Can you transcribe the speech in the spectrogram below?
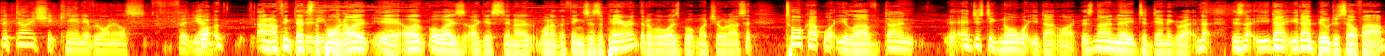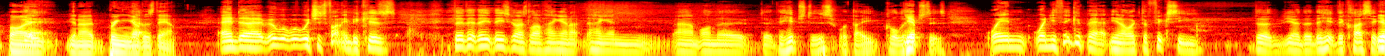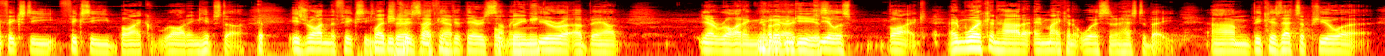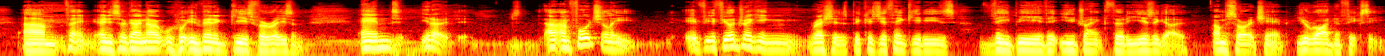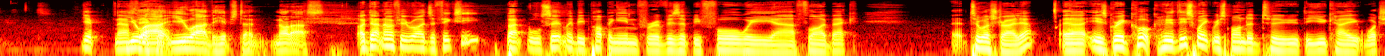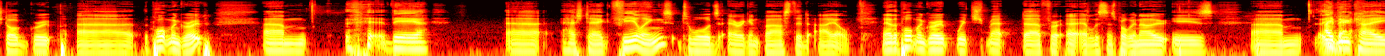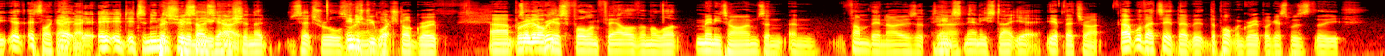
But don't shit can everyone else. For, you know, Well, and I think that's the the point. I, yeah. yeah. I've always, I guess, you know, one of the things as a parent that I've always brought my children. I said, talk up what you love. Don't and just ignore what you don't like. There's no need to denigrate. No, there's no. You don't. You don't build yourself up by Yeah. you know bringing others down. And uh, which is funny because the, the, the- these guys love hanging up- hanging um, on the, the the hipsters, what they call the Yep. hipsters. When when you think about you know like the fixie. The you know the the, the classic Yep. fixie fixie bike riding hipster Yep. is riding the fixie Plaid because they black think cap, that there is something purer about you know riding the uh, gearless bike and working harder and making it worse than it has to be um, because that's a pure um, thing. And you're sort of going, no, we invented gears for a reason. And, you know, unfortunately, if, if you're drinking Reschs because you think it is the beer that you drank 30 years ago, I'm sorry, champ, you're riding a fixie. Yep. No, You are call. you are the hipster, not us. I don't know if he rides a fixie, but we'll certainly be popping in for a visit before we uh, fly back uh, to Australia. Uh, is Greg Koch, who this week responded to the UK watchdog group, uh, the Portman Group, um, their uh, hashtag feelings towards arrogant bastard ale. Now, the Portman Group, which Matt, uh, for uh, our listeners probably know, is um, a ABAC. UK. it- It's like ABAC, it, it- it's an industry but in association that sets rules. industry around, yeah. watchdog group. Um, so Brewdog re- has fallen foul of them a lot. many times and, and thumbed their nose at. Uh, Hence, Nanny State, yeah. Yep, that's right. Uh, well, that's it. The, the Portman Group, I guess, was the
